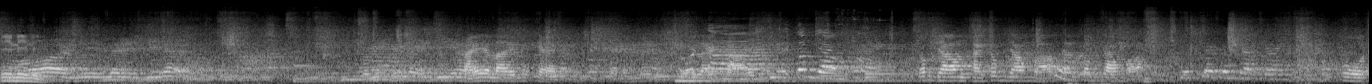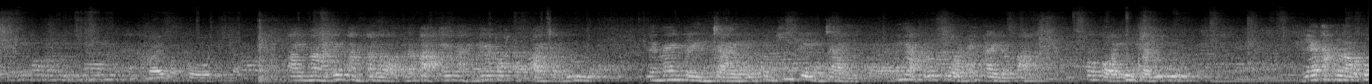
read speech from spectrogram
นี่นี่นี่ขายอะไรไม่แขกอะไรขายต้มยำค่ะ ต้มยำขายต้มยำเหรอเส้นต้มยำเหรอใช่ต้มยำอะไรมะกรูดใบมะกรูดไปมาด้วยกันตลอดลำบากแค่ไหนแม่ก็ขอไปกับลูกและแม่เกรงใจเป็นคนที่เกรงใจ ไม่อยากรบกวนให้ใครลำบากก็ขออยู่กับลูกและทางเราก็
